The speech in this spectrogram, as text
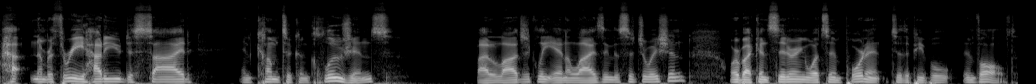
How, number three, how do you decide and come to conclusions? By logically analyzing the situation or by considering what's important to the people involved.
